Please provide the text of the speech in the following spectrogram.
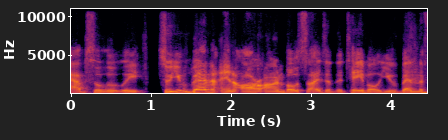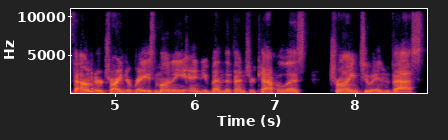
Absolutely. So you've been and are on both sides of the table. You've been the founder trying to raise money, and you've been the venture capitalist trying to invest.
